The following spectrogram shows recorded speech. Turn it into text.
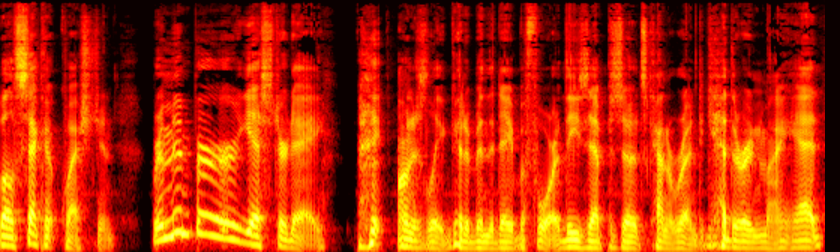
Well, second question. Remember yesterday honestly, it could have been the day before. These episodes kind of run together in my head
